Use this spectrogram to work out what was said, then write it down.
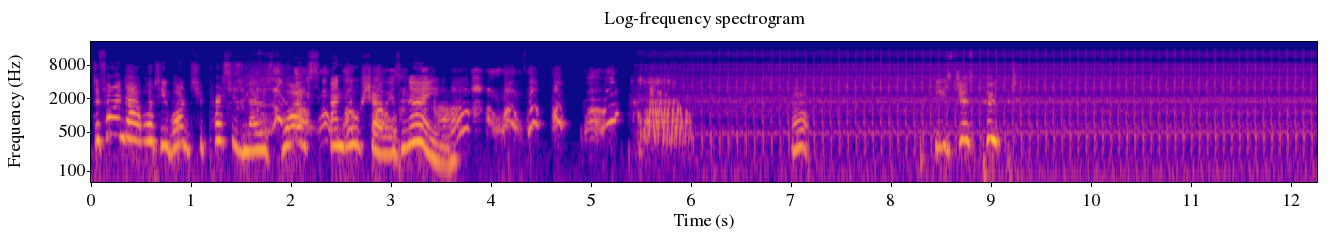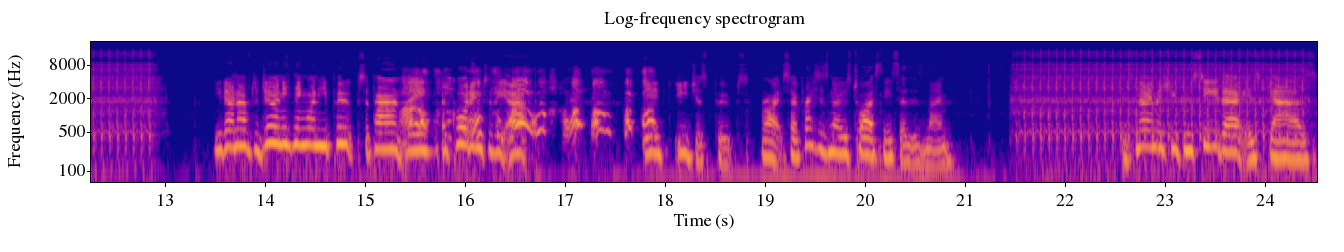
to find out what he wants, you press his nose twice and he'll show his name. Oh, he's just pooped. You don't have to do anything when he poops, apparently, according to the app. He, he just poops. Right, so press his nose twice and he says his name. His name, as you can see there, is Gaz.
